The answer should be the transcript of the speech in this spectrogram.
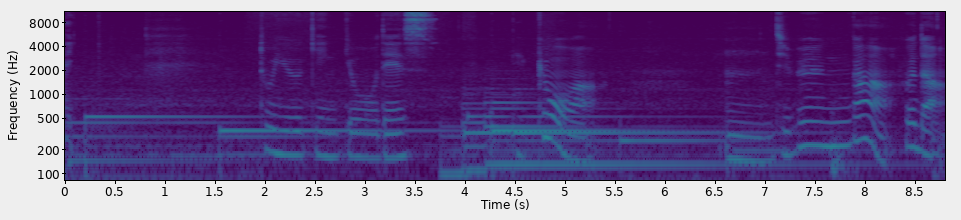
いという近況です。で今日は、うん、自分が普段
